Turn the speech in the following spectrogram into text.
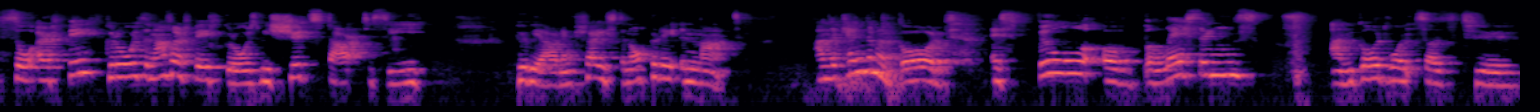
so our faith grows, and as our faith grows, we should start to see who we are in Christ and operate in that. And the kingdom of God is full of blessings, and God wants us to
